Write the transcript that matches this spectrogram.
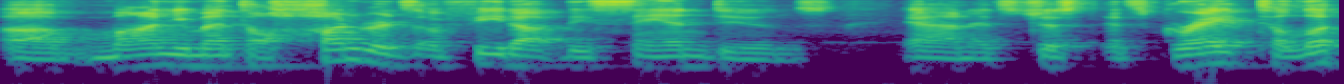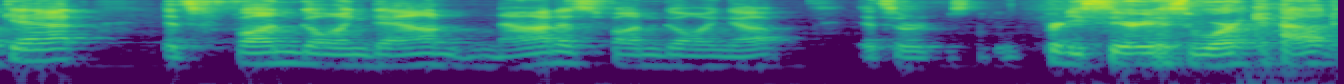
uh, monumental, hundreds of feet up, these sand dunes and it's just it's great to look at. It's fun going down, not as fun going up. It's a pretty serious workout.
